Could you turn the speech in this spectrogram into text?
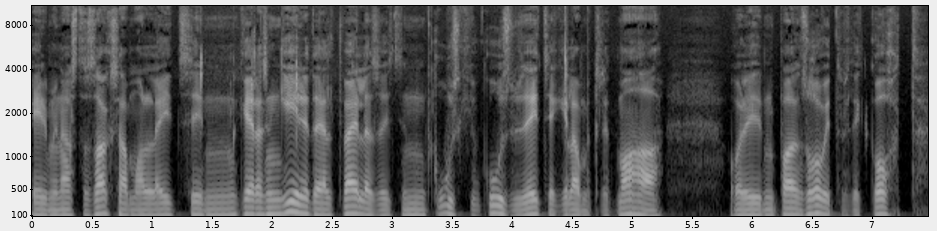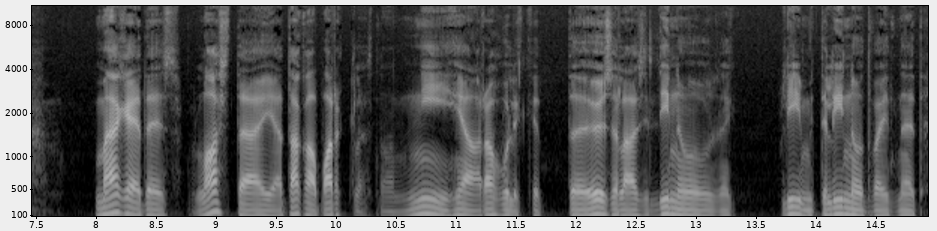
eelmine aasta Saksamaal leidsin, keerasin kiirteelt välja, sõitsin kuus, kuus või seitse kilomeetrit maha, olin, soovituslik koht mägedes, lasteaia tagaparklas, no nii hea rahulik, et äh, öösel ajasid linnu, liin, mitte linnud, vaid need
